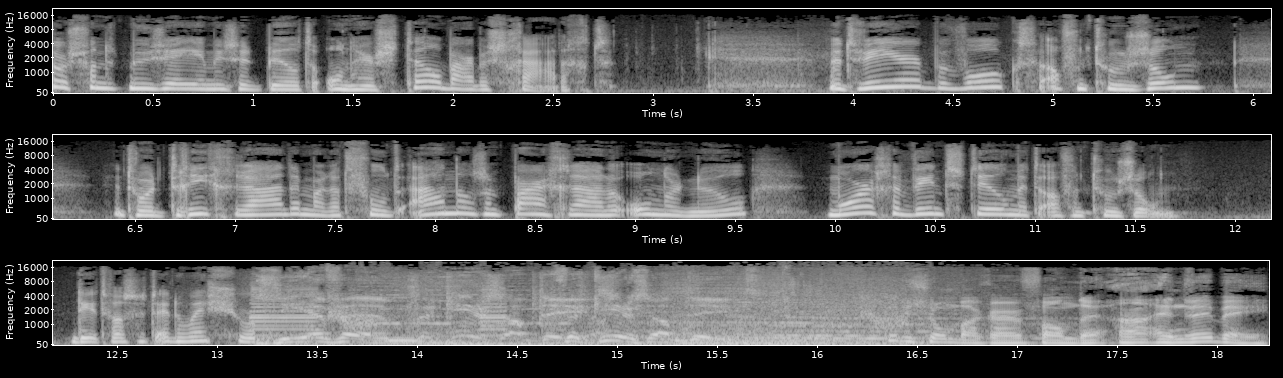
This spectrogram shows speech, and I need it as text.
foto's van het museum is het beeld onherstelbaar beschadigd. Het weer bewolkt, af en toe zon. Het wordt 3 graden, maar het voelt aan als een paar graden onder nul. Morgen windstil met af en toe zon. Dit was het NOS Short. ZFM, verkeersupdate. verkeersupdate. De van de ANWB.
